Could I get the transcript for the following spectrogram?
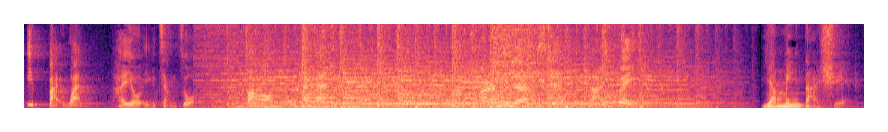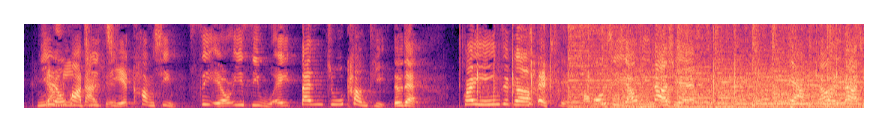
一百万，还有一个讲座，很棒哦。我们看看，二名的是哪一位？阳明大学。拟人化之拮抗性 CLEC 五 A 单株抗体，对不对？欢迎这个，谢谢，恭喜阳明大学，阳明大学。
